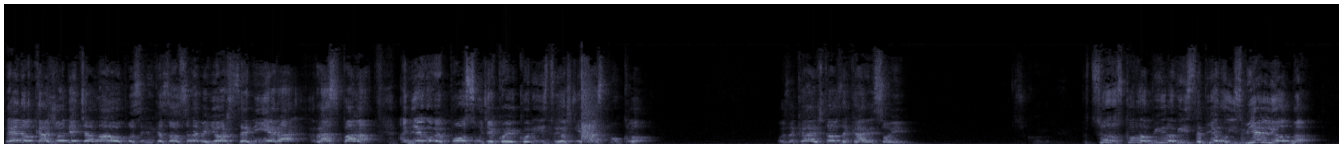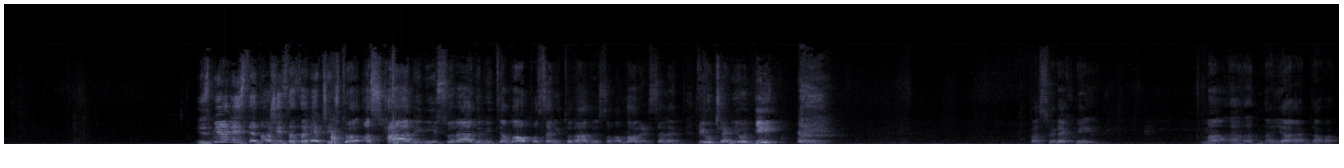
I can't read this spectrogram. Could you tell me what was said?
Eno, kaže, odjeća Allahu poslanika sa osaleme, još se nije ra raspala, a njegove posuđe koje je koristio još nije raspuklo. Ozda kaže, šta ozda kaže s ovim? Skoro bilo. Pa skoro, skoro bilo, vi ste vjeru izmijenili odmah. Izmijenili ste, došli sa za reči što ashabi nisu radili, niti Allah poslanik to radio, sallallahu alaihi sallam, vi učeni od njih. Pa su rekli, ma aradna, ja Abdara,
